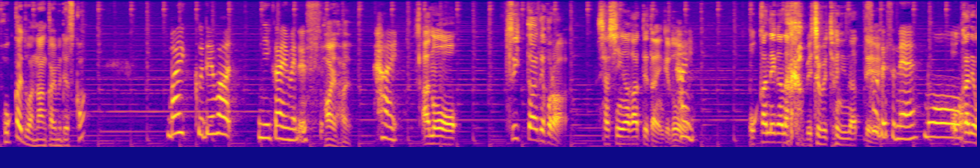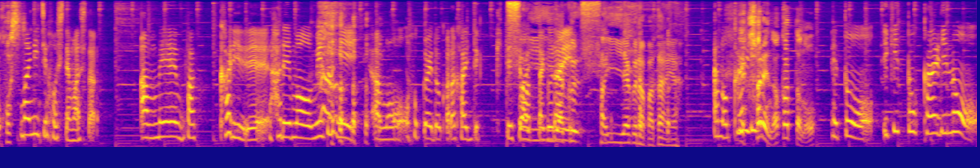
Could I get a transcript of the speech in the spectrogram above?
北海道は何回目ですか？バイクでは2回目です。はいはい。はい。あの、ツイッターでほら、写真上がってたんやけど、はい。お金がなんかべちょべちょになって、そうですね。おもう、金欲し、毎日干してました。雨ばっかりで、晴れ間を見ずに、あの、北海道から帰ってきてしまったぐらい最。悪、最悪なパターンや。あの、え帰り、晴れなかったの？えっと、行きと帰りの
